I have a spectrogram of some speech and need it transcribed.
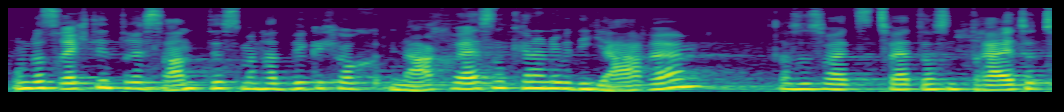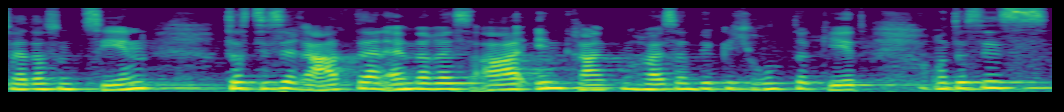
Und was recht interessant ist, man hat wirklich auch nachweisen können über die Jahre, also es war jetzt 2003 zu 2010, dass diese Rate an MRSA in Krankenhäusern wirklich runtergeht. Und das ist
